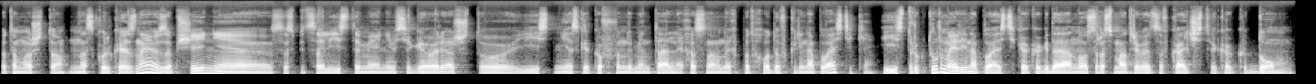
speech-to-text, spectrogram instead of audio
Потому что, насколько я знаю, из общения со специалистами они все говорят, что есть несколько фундаментальных основных подходов к ринопластике. И структурная ринопластика, когда нос рассматривается в качестве как дом,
